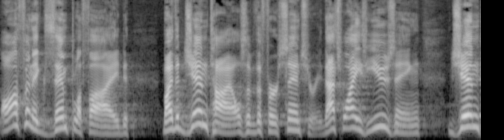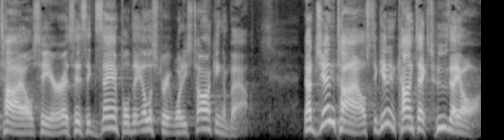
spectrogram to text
often exemplified by the Gentiles of the first century. That's why he's using Gentiles here as his example to illustrate what he's talking about. Now, Gentiles, to get in context who they are,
